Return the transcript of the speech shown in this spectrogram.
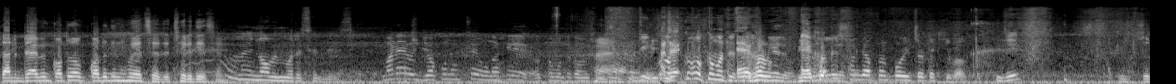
তার ড্রাইভিং কত কতদিন হয়েছে যে ছেড়ে দিয়েছেন? নভেম্বরে ছেড়ে দিয়েছি। মানে যখন হচ্ছে ওনাকে ঐক্যমত্য কমিশন হ্যাঁ। জি আচ্ছা, ঐক্য- ঐক্যমতে ছিলাম। এখন এখন সঙ্গে আপনার পরিচয়টা কীভাবে জি। আপনি যে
